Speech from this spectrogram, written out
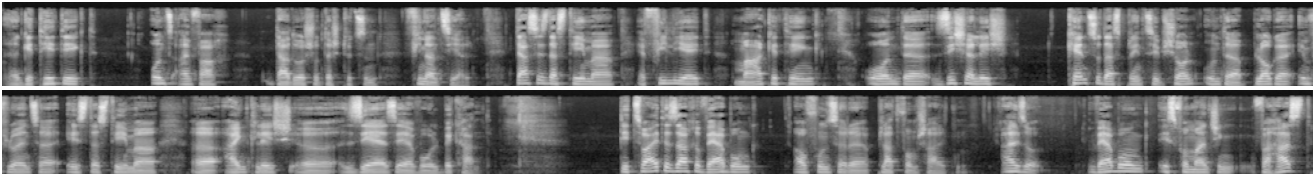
äh, getätigt, uns einfach dadurch unterstützen finanziell. Das ist das Thema Affiliate Marketing und äh, sicherlich kennst du das Prinzip schon. Unter Blogger, Influencer ist das Thema äh, eigentlich äh, sehr, sehr wohl bekannt. Die zweite Sache, Werbung auf unserer Plattform schalten. Also, Werbung ist von manchen verhasst,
